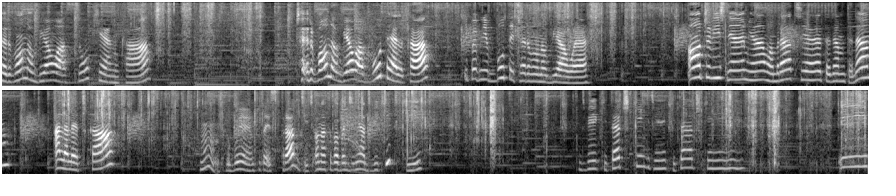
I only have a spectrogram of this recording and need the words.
Czerwono-biała sukienka. Czerwono-biała butelka. I pewnie buty czerwono-białe. Oczywiście, miałam rację. Tadam, tadam. A laleczka? Hmm, próbuję ją tutaj sprawdzić. Ona chyba będzie miała dwie kitki. Dwie kiteczki, dwie kiteczki. I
